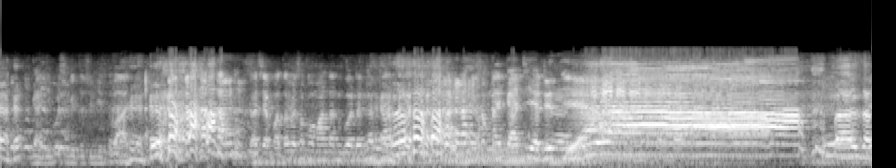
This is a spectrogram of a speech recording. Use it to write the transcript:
Gaji gue segitu-segitu aja. Nah, siapa tahu besok komandan gua denger kan. Besok naik gaji ya, Dit. Iya. Bangsat,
